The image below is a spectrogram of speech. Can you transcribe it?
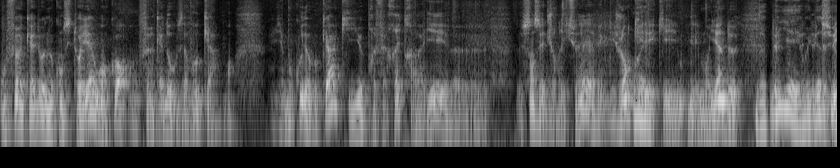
on fait un cadeau à nos concitoyens ou encore on fait un cadeau aux avocats. il y a beaucoup d'avocats qui euh, préféreraient travailler sans être juridictionnel, avec des gens qui, ont les moyens de, de payer. oui, bien sûr,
